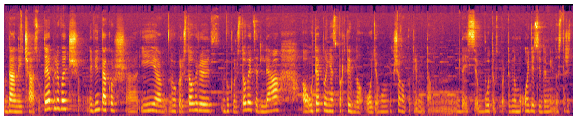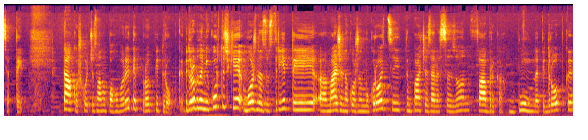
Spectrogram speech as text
в даний час утеплювач. Він також е, і використовується, для е, утеплення спортивного одягу, якщо вам потрібно там десь бути в спортивному одязі до мінус 30. Також хочу з вами поговорити про підробки. Підроблені курточки можна зустріти е, майже на кожному кроці, тим паче зараз сезон в фабриках бум на підробки.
